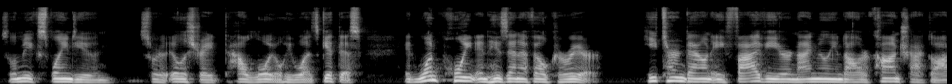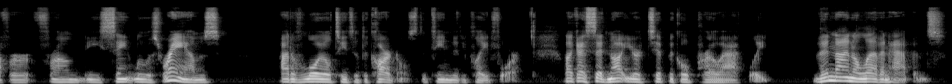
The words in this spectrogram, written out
So let me explain to you sort of illustrate how loyal he was. Get this. At one point in his NFL career, he turned down a five year, $9 million contract offer from the St. Louis Rams out of loyalty to the Cardinals, the team that he played for. Like I said, not your typical pro athlete. Then 9-11 happens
